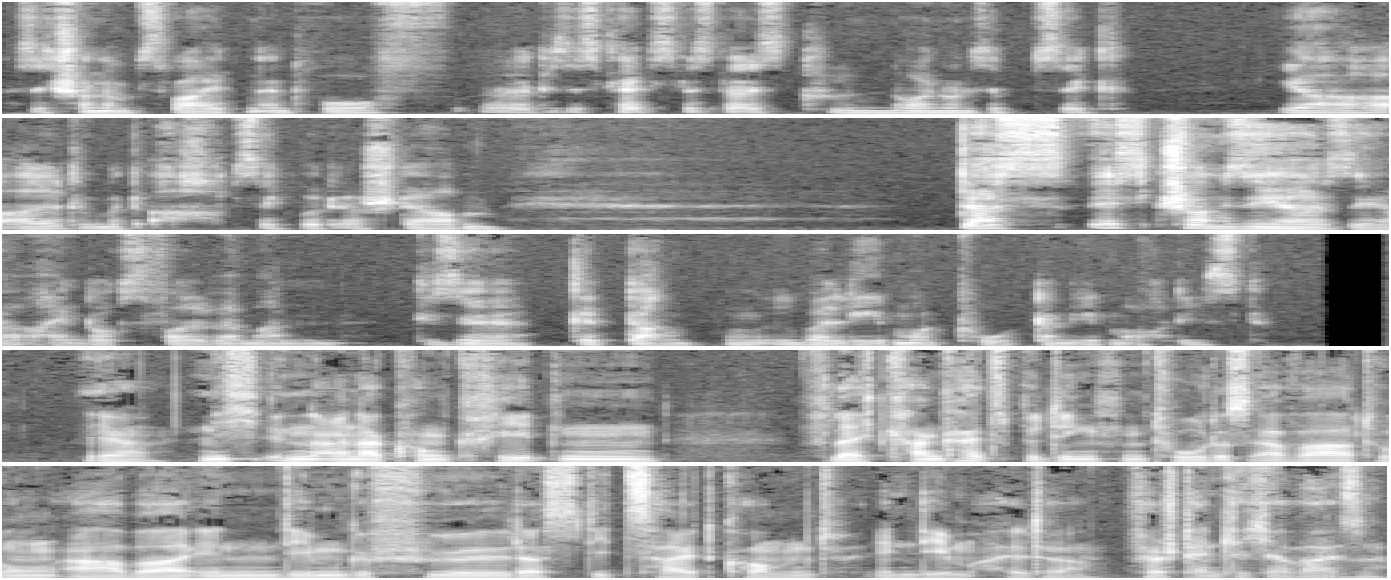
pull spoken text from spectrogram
Das ist schon im zweiten Entwurf äh, dieses Textes. Da ist Kühn 79 Jahre alt und mit 80 wird er sterben. Das ist schon sehr, sehr eindrucksvoll, wenn man diese Gedanken über Leben und Tod dann eben auch liest. Ja, nicht in einer konkreten vielleicht krankheitsbedingten Todeserwartung, aber in dem Gefühl, dass die Zeit kommt in dem Alter, verständlicherweise.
